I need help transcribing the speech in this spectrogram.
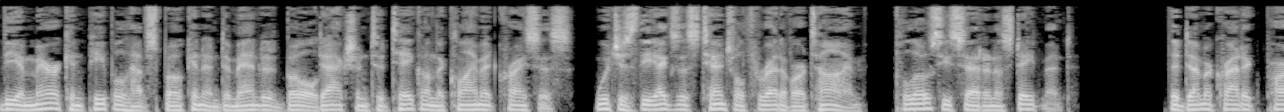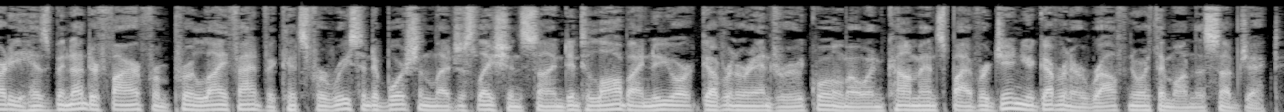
The American people have spoken and demanded bold action to take on the climate crisis, which is the existential threat of our time, Pelosi said in a statement. The Democratic Party has been under fire from pro-life advocates for recent abortion legislation signed into law by New York Governor Andrew Cuomo and comments by Virginia Governor Ralph Northam on the subject.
